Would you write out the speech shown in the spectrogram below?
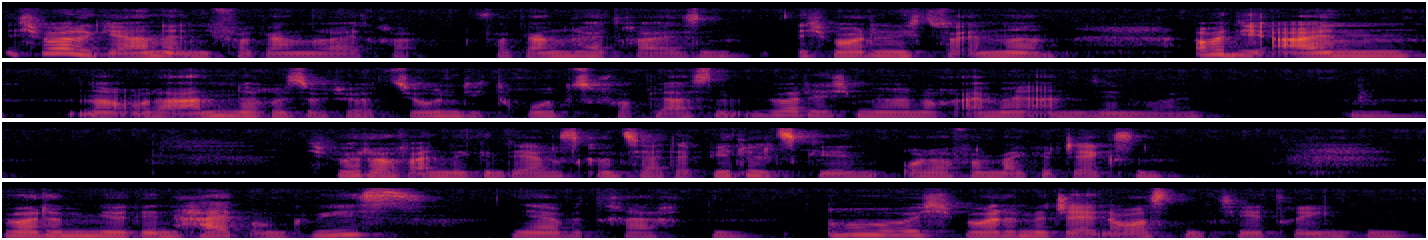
Ich würde gerne in die Vergangenheit, Vergangenheit reisen. Ich wollte nichts verändern. Aber die eine oder andere Situation, die droht zu verblassen, würde ich mir noch einmal ansehen wollen. Hm. Ich würde auf ein legendäres Konzert der Beatles gehen oder von Michael Jackson. Würde mir den Hype um Grease näher betrachten. Oh, ich würde mit Jane Austen Tee trinken.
